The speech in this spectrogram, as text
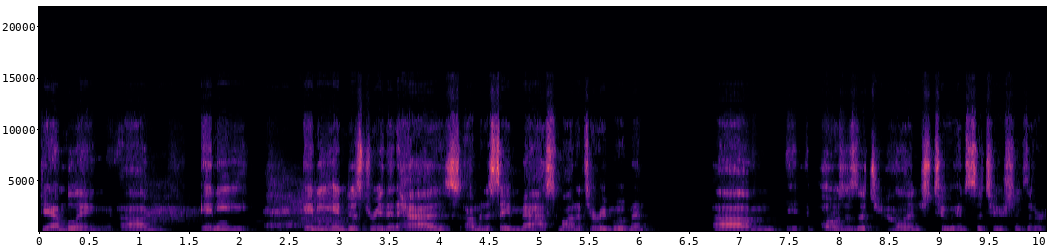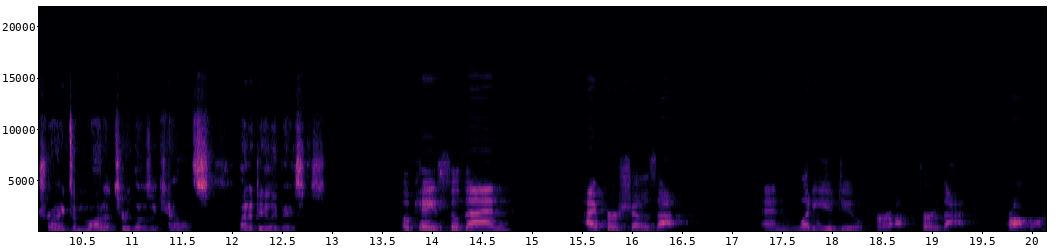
gambling, um, any any industry that has, I'm going to say, mass monetary movement. Um, it poses a challenge to institutions that are trying to monitor those accounts on a daily basis. Okay, so then Hypur shows up, and what do you do for for that problem?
